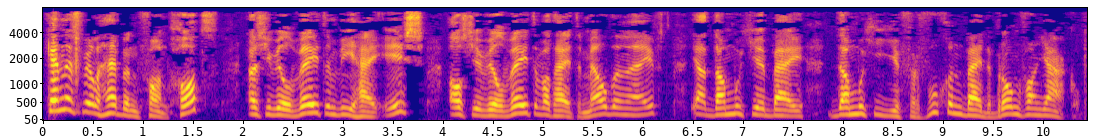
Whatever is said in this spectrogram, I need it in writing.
kennis wil hebben van God, als je wil weten wie Hij is, als je wil weten wat Hij te melden heeft, ja, dan moet je, bij, dan moet je je vervoegen bij de bron van Jacob.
